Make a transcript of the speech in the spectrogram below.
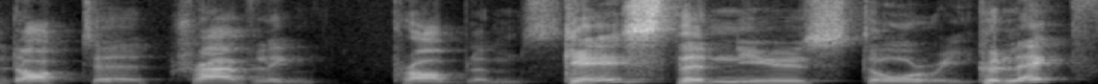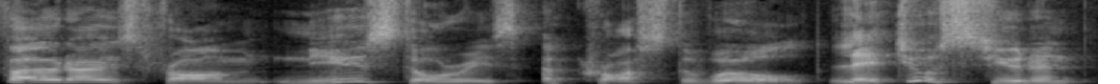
doctor, traveling, problems. Guess the news story. Collect photos from news stories across the world. Let your student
